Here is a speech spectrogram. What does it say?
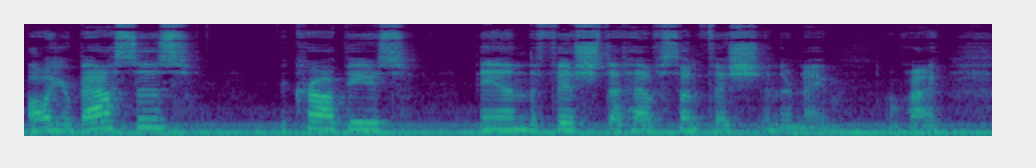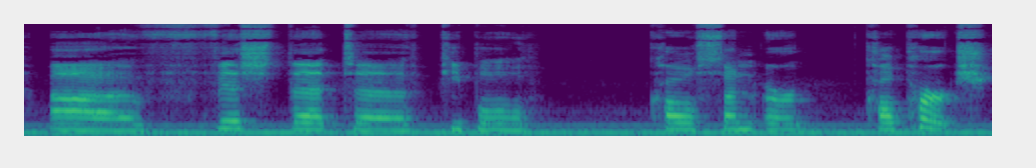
all your basses, your crappies, and the fish that have sunfish in their name, okay? Uh, fish that uh, people call sun or call perch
